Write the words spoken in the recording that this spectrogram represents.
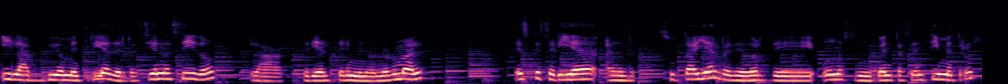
Y la biometría del recién nacido, la que sería el término normal, es que sería su talla alrededor de unos 50 centímetros,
